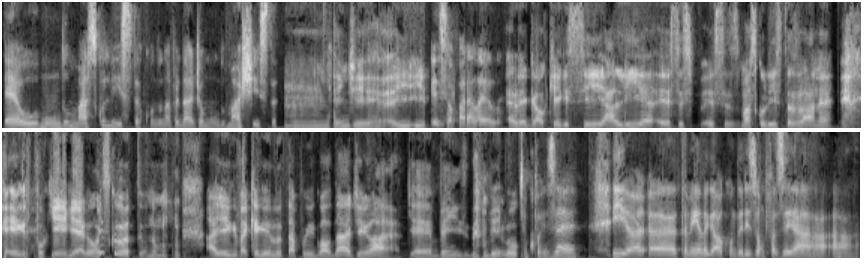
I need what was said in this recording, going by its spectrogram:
é o mundo masculista, quando na verdade é o mundo machista. Hum, entendi. E, e, esse é o paralelo. É legal que ele se alia esses, esses masculistas lá, né? porque ele era um escroto no mundo Aí ele vai querer lutar por igualdade lá, que é bem, bem louco. Pois é. E uh, também é legal quando eles vão fazer a, a,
